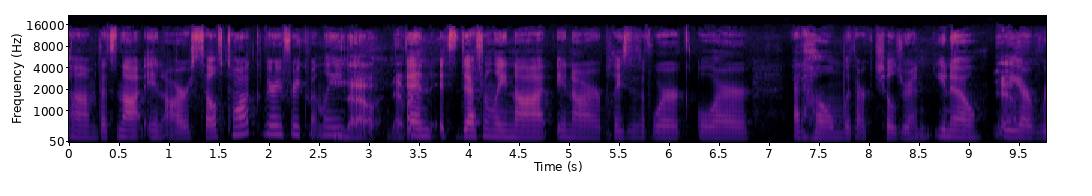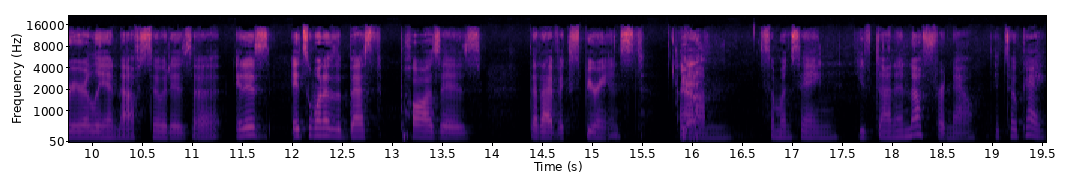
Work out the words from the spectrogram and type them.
Um, that's not in our self talk very frequently, No, never. and it's definitely not in our places of work or at home with our children. You know, we are rarely enough. So it is a. It is. It's one of the best pauses that I've experienced. Yeah. Um, someone saying, "You've done enough for now. It's okay."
